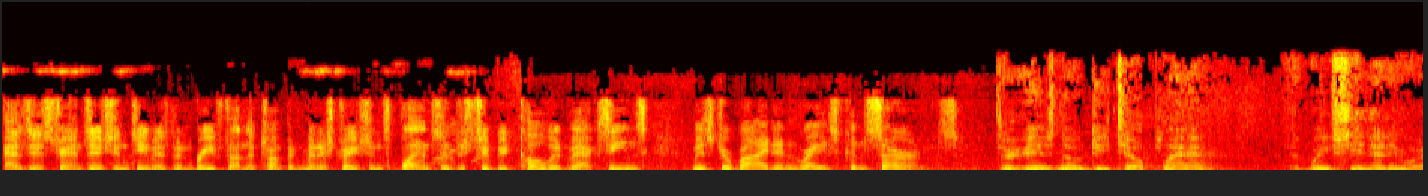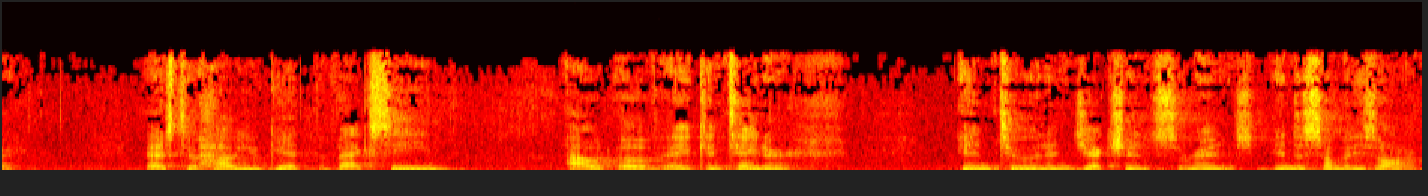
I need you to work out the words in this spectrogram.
As his transition team has been briefed on the Trump administration's plans to distribute COVID vaccines, Mr. Biden raised concerns. There is no detailed plan, that we've seen anyway, as to how you get the vaccine out of a container into an injection syringe into somebody's arm.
